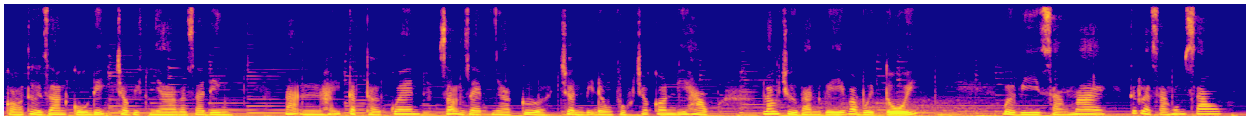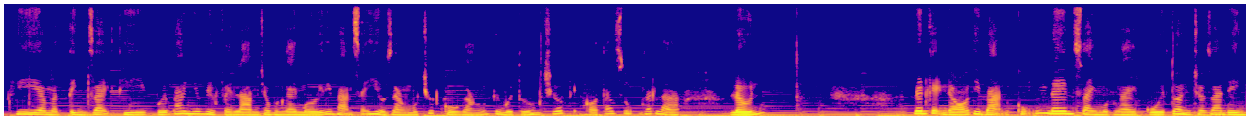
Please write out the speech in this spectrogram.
có thời gian cố định cho việc nhà và gia đình bạn hãy tập thói quen, dọn dẹp nhà cửa, chuẩn bị đồng phục cho con đi học, lau chùi bàn ghế vào buổi tối. Bởi vì sáng mai, tức là sáng hôm sau, khi mà tỉnh dậy thì với bao nhiêu việc phải làm cho một ngày mới thì bạn sẽ hiểu rằng một chút cố gắng từ buổi tối hôm trước thì có tác dụng rất là lớn bên cạnh đó thì bạn cũng nên dành một ngày cuối tuần cho gia đình.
